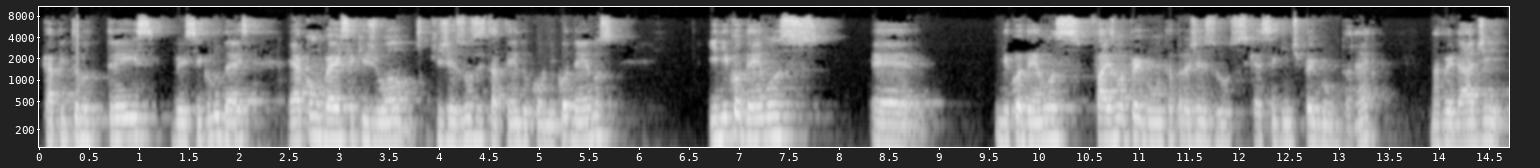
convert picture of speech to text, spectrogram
capítulo 3, versículo 10, é a conversa que João, que Jesus está tendo com Nicodemos, e Nicodemos, é, Nicodemos faz uma pergunta para Jesus, que é a seguinte pergunta, né? Na verdade,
